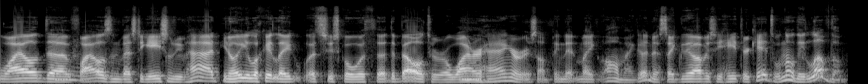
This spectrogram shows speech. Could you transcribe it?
Wild uh, mm-hmm. files investigations we've had. You know, you look at like let's just go with the, the belt or a wire mm-hmm. hanger or something that like oh my goodness, like they obviously hate their kids. Well, no, they love them,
